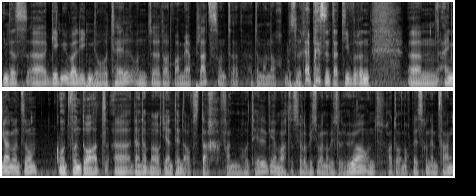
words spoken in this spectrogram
in das äh, gegenüberliegende Hotel. Und äh, dort war mehr Platz und da hatte man noch ein bisschen repräsentativeren ähm, Eingang und so. Und von dort, äh, dann hat man auch die Antenne aufs Dach von Hotel gemacht. Das war, glaube ich, sogar noch ein bisschen höher und hatte auch noch besseren Empfang.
